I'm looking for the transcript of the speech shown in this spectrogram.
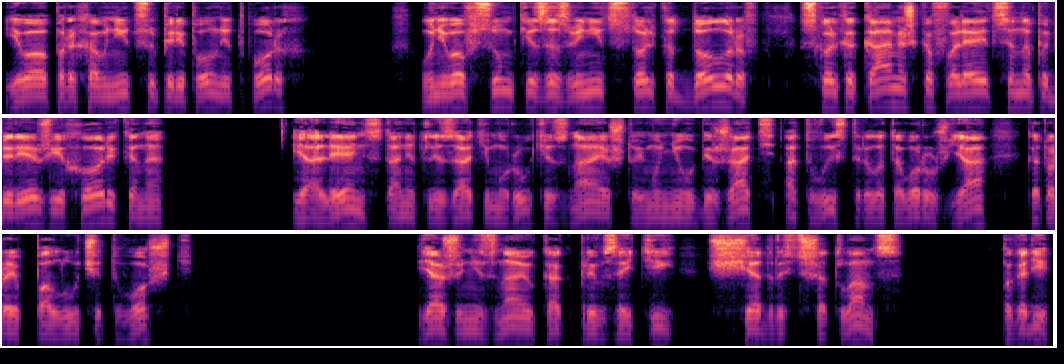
его пороховницу переполнит порох, у него в сумке зазвенит столько долларов, сколько камешков валяется на побережье Хорикена, и олень станет лизать ему руки, зная, что ему не убежать от выстрела того ружья, которое получит вождь. Я же не знаю, как превзойти щедрость шотландца. Погоди,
